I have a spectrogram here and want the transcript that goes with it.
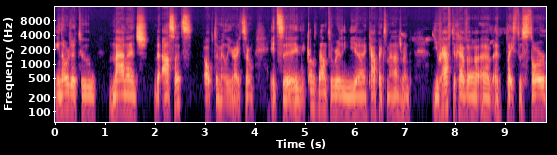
in order to manage the assets optimally, right? So it's uh, it comes down to really uh, capex management. You have to have a, a, a, place to store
